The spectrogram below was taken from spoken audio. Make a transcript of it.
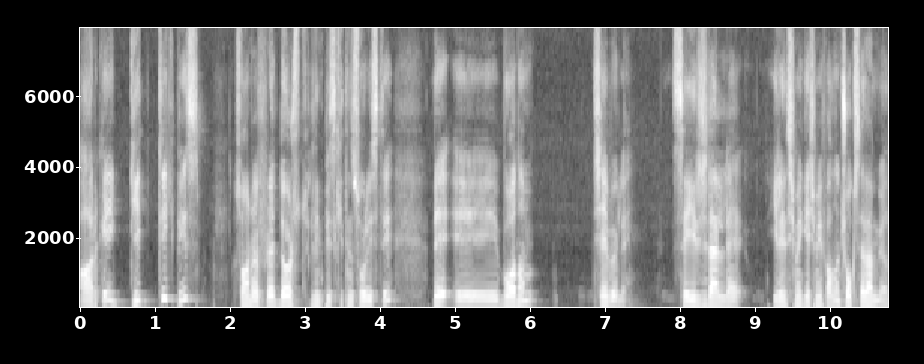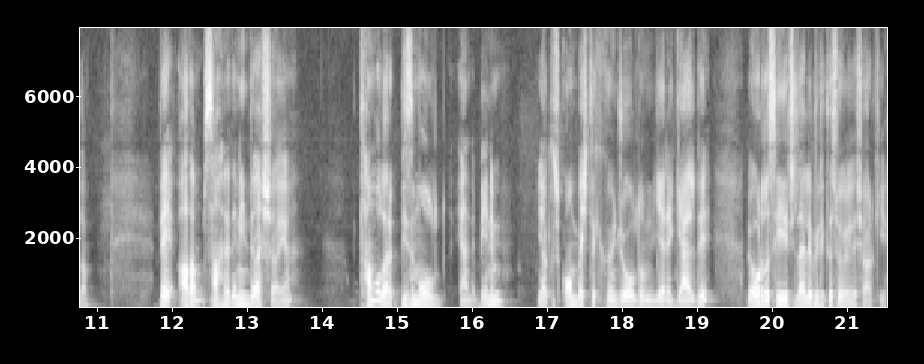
Arkaya gittik biz. Sonra Fred Durst, Limp Bizkit'in solisti. Ve ee, bu adam şey böyle seyircilerle iletişime geçmeyi falan çok seven bir adam. Ve adam sahneden indi aşağıya. Tam olarak bizim ol yani benim yaklaşık 15 dakika önce olduğum yere geldi ve orada seyircilerle birlikte söyledi şarkıyı.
